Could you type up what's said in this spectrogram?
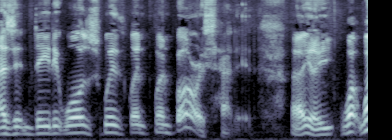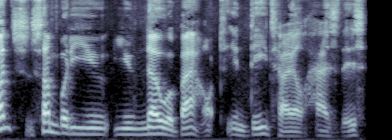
as indeed it was with when when Boris had it. Uh, you know once somebody you you know about in detail has this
